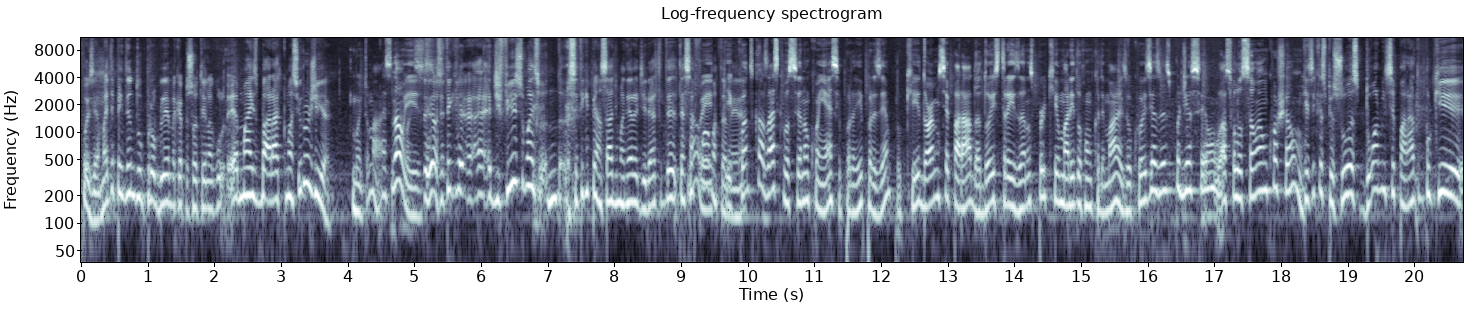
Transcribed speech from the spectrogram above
Pois é, mas dependendo do problema que a pessoa tem na é mais barato que uma cirurgia. Muito mais. Não, isso. Você tem que é, é difícil, mas você tem que pensar de maneira direta dessa não, forma e, também. E né? quantos casais que você não conhece por aí, por exemplo, que dormem separado há dois, três anos porque o marido ronca demais ou coisa, e às vezes podia ser um, a solução é um colchão. Quer dizer que as pessoas dormem separado porque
